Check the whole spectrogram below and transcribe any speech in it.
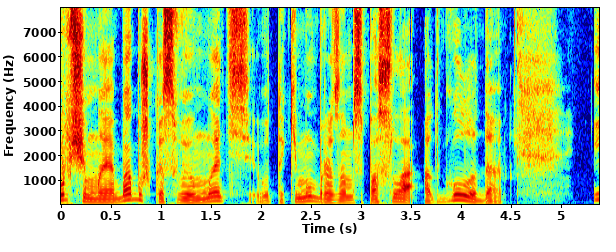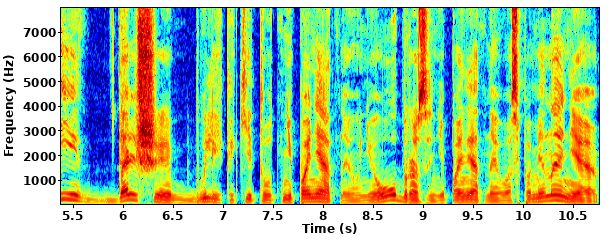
общем, моя бабушка свою мать вот таким образом спасла от голода. И дальше были какие-то вот непонятные у нее образы, непонятные воспоминания,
